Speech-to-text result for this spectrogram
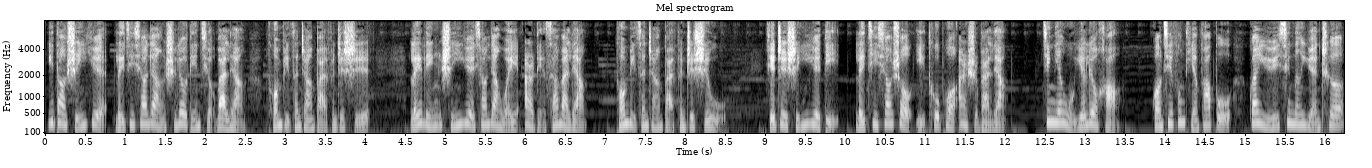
一到十一月累计销量十六点九万辆，同比增长百分之十。雷凌十一月销量为二点三万辆，同比增长百分之十五。截至十一月底，累计销售已突破二十万辆。今年五月六号，广汽丰田发布关于新能源车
